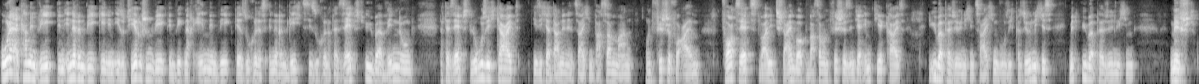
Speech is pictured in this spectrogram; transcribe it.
oder er kann den Weg, den inneren Weg gehen, den esoterischen Weg, den Weg nach innen, den Weg der Suche des inneren Lichts, die Suche nach der Selbstüberwindung, nach der Selbstlosigkeit, die sich ja dann in den Zeichen Wassermann und Fische vor allem fortsetzt, weil Steinbock, Wassermann, Fische sind ja im Tierkreis die überpersönlichen Zeichen, wo sich Persönliches mit Überpersönlichem mischt.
